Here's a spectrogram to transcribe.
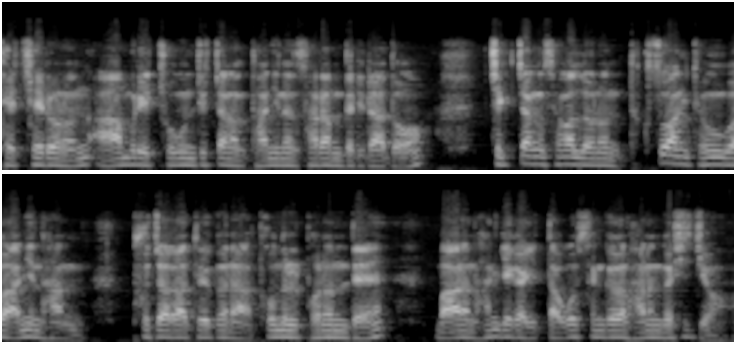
대체로는 아무리 좋은 직장을 다니는 사람들이라도 직장 생활로는 특수한 경우가 아닌 한 부자가 되거나 돈을 버는데 많은 한계가 있다고 생각을 하는 것이죠.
